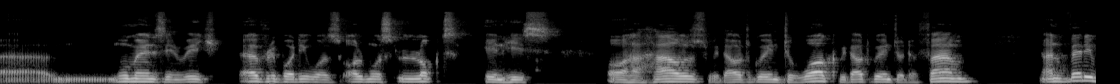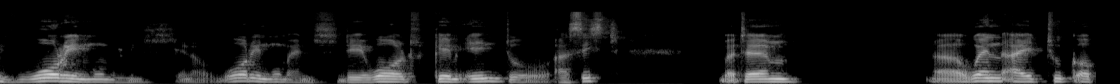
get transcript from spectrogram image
uh, moments in which everybody was almost locked in his or her house without going to work, without going to the farm, and very worrying moments, you know, worrying moments. The world came in to assist. But um, uh, when I took up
